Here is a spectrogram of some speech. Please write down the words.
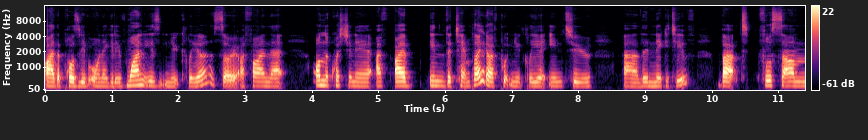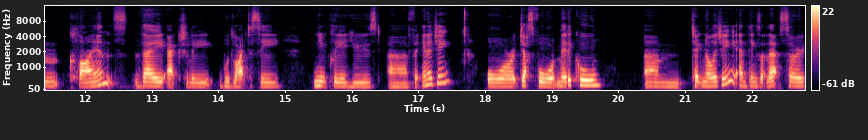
either positive or negative. One is nuclear. So i find that on the questionnaire I've, I've in the template, I've put nuclear into uh, the negative, but for some clients, they actually would like to see nuclear used uh, for energy or just for medical um, technology and things like that. So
